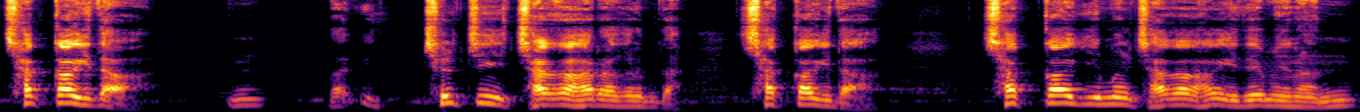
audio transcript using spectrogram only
착각이다. 응? 철저히 자각하라 그럽니다. 착각이다. 착각임을 자각하게 되면은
